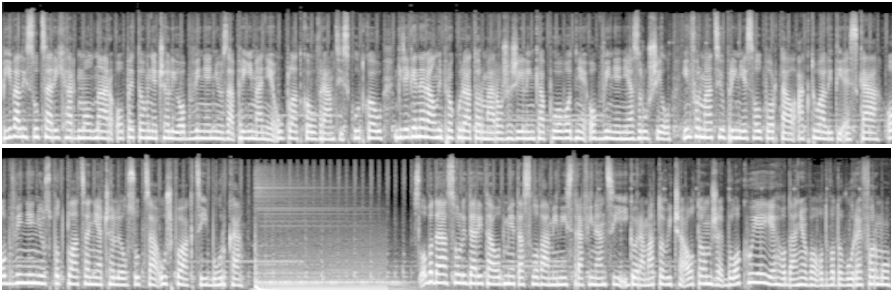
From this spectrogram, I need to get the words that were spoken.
Bývalý sudca Richard Molnár opätovne čeli obvineniu za príjmanie úplatkov v rámci skutkov, kde generálny prokurátor Maroš Žilinka pôvodne obvinenia zrušil. Informáciu priniesol portál Aktuality.sk. Obvineniu z podplácania čelil sudca už po akcii Búrka. Sloboda a Solidarita odmieta slová ministra financí Igora Matoviča o tom, že blokuje jeho daňovo-odvodovú reformu.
